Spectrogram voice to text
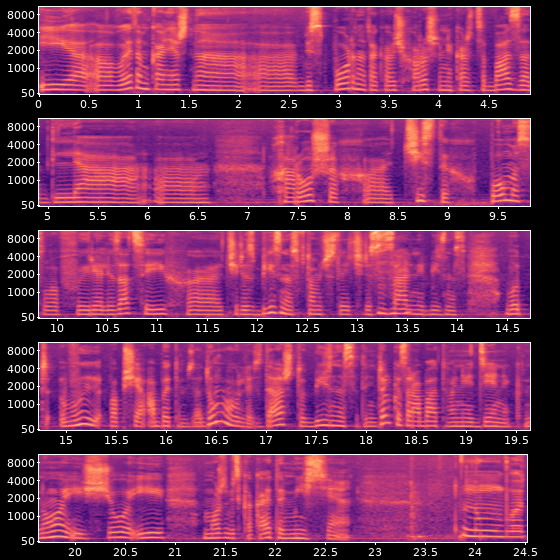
И а, в этом, конечно, а, бесспорно такая очень хорошая, мне кажется, база для а, хороших, чистых помыслов и реализации их через бизнес, в том числе и через социальный бизнес. Вот вы вообще об этом задумывались, да, что бизнес это не только зарабатывание денег, но еще и, может быть, какая-то миссия. Ну вот,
